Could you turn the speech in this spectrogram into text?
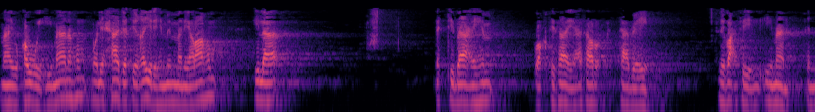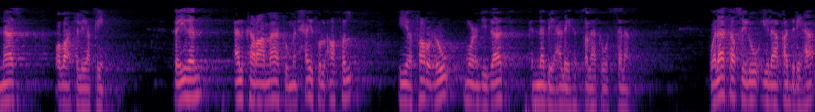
ما يقوي إيمانهم ولحاجة غيرهم ممن يراهم إلى اتباعهم واقتفاء أثر التابعين لضعف الإيمان في الناس وضعف اليقين. فإذا الكرامات من حيث الأصل هي فرع معجزات النبي عليه الصلاة والسلام. ولا تصل إلى قدرها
